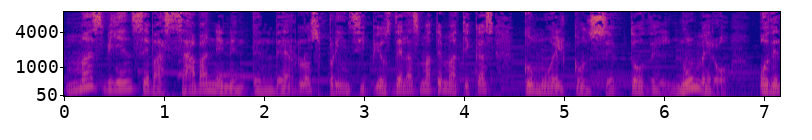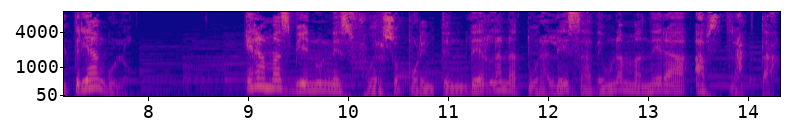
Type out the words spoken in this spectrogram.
más bien se basaban en entender los principios de las matemáticas como el concepto del número o del triángulo. Era más bien un esfuerzo por entender la naturaleza de una manera abstracta.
